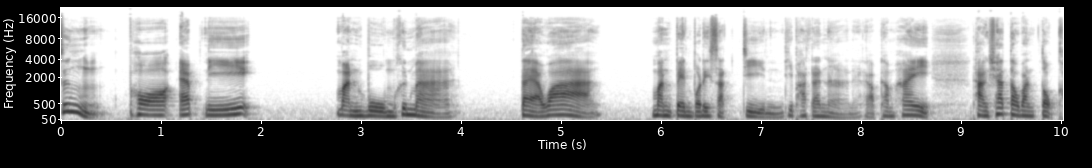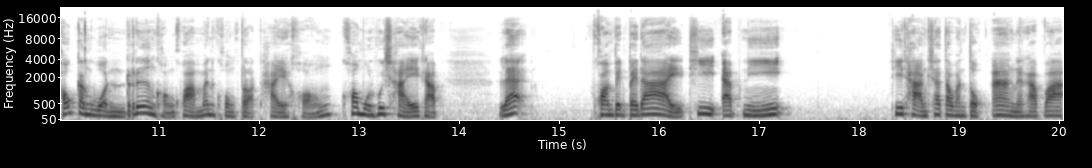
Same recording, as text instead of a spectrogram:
ซึ่งพอแอปนี้มันบูมขึ้นมา แต่ว่า มันเป็นบริษัทจีนที่พัฒนานะครับทำให้ทางชาติตะวันตกเขากังวลเรื่องของความมั่นคงปลอดภัยของข้อมูลผู้ใช้ครับ และความเป็นไปได้ที่แอปนี้ ที่ทางชาติตะวันตกอ้างนะครับว่า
